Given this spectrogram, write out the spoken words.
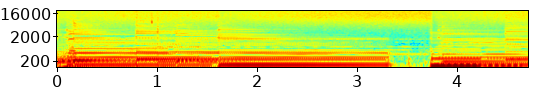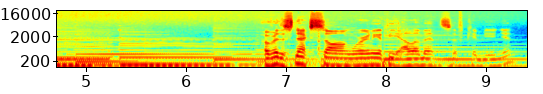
Amen. Over this next song, we're going to get the elements of communion.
